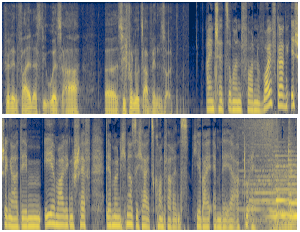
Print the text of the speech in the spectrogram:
für den Fall, dass die USA äh, sich von uns abwenden sollten. Einschätzungen von Wolfgang Ischinger, dem ehemaligen Chef der Münchner Sicherheitskonferenz, hier bei MDR aktuell.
